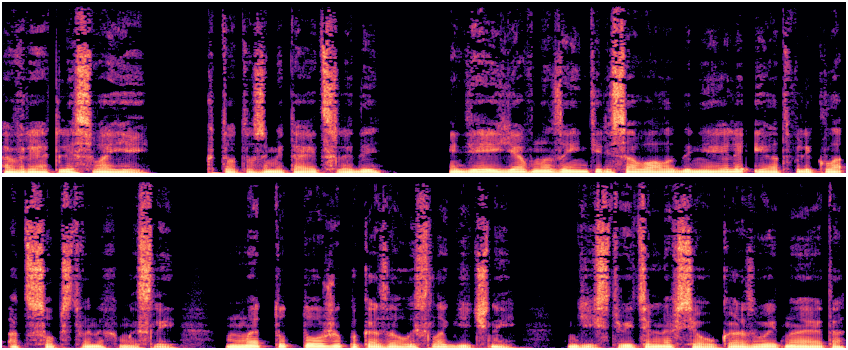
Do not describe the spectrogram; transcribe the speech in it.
вряд ли своей. Кто-то заметает следы? Идея явно заинтересовала Даниэля и отвлекла от собственных мыслей. Мэтту тоже показалась логичной. Действительно, все указывает на это.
